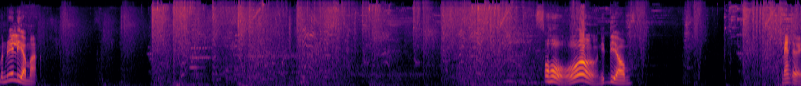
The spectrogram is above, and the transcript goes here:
มันไม่ได้เหลี่ยมอะโอ้โห นิดเดียว แม่งเอ่ย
